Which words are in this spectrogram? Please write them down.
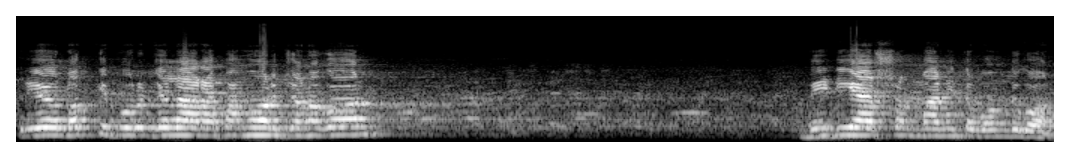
প্রিয় লক্ষ্মীপুর জেলার আপামর জনগণ, মিডিয়ার সম্মানিত বন্ধুগণ।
